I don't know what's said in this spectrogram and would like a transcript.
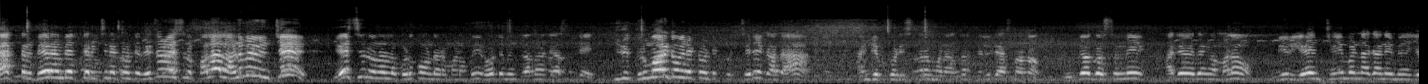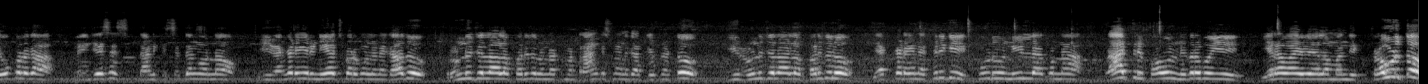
డాక్టర్ బీర్ అంబేద్కర్ ఇచ్చినటువంటి రిజర్వేషన్ ఫలాలు అనుభవించి ఏసీ రుణంలో పడుకుంటారు మనం పోయి రోడ్డు మీద ధర్నా చేస్తుంటే ఇది దుర్మార్గమైనటువంటి చర్య కాదా? అని చెప్పి కూడా మనం అందరం తెలియజేస్తున్నాం ఉద్యోగస్తుల్ని అదేవిధంగా మనం మీరు ఏం చేయమన్నా కానీ మేము యువకులుగా మేము చేసే దానికి సిద్ధంగా ఉన్నాం. ఈ వెంకటగిరి నియోజకవర్గంలోనే కాదు రెండు జిల్లాల పరిధులు ఉన్నటువంటి రామకృష్ణ గారు చెప్పినట్టు ఈ రెండు జిల్లాల పరిధులు ఎక్కడైనా తిరిగి కూడు నీళ్ళు లేకుండా రాత్రి పౌరులు నిద్రపోయి ఇరవై వేల మంది క్రౌడ్తో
